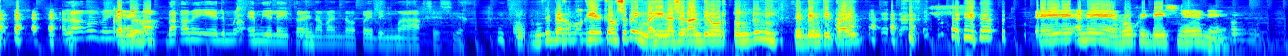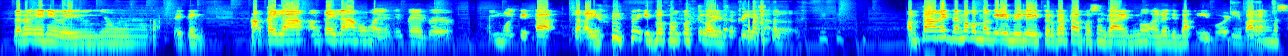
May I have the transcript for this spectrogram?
Alam ko, may, ma- baka may em- emulator naman na pwedeng ma-access yan. Hindi, pero mag here comes the pain. Mahina si Randy Orton dun eh. 75. Eh, ano eh, rookie days niya yun eh. Pero anyway, yung, yung I think, ang kailangan, ang kailangan ko ngayon, if ever, yung multitap, tsaka yung iba pang controller sa PS2. So, Ang pangit naman kung mag-emulator ka tapos ang gamit mo, ano, di ba, keyboard? Keyboard. Parang mas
